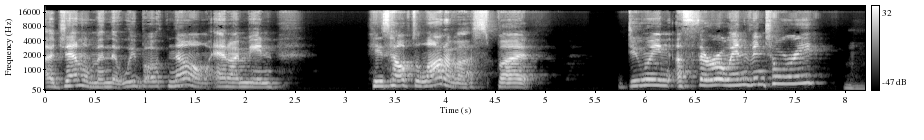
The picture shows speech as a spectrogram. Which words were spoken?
a gentleman that we both know. And I mean, he's helped a lot of us, but doing a thorough inventory mm-hmm.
